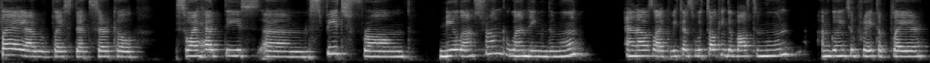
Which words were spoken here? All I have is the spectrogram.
play. I replaced that circle. So I had this um, speech from Neil Armstrong landing the moon, and I was like, because we're talking about the moon, I'm going to create a player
